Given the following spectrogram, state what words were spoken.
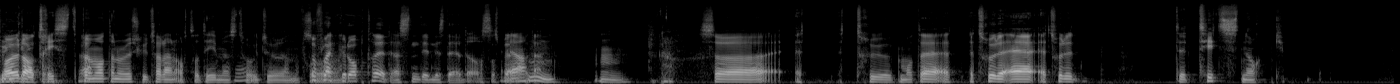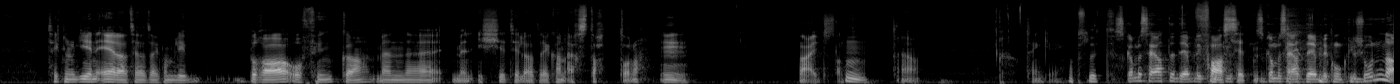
var jo da trist på en måte når du skulle ta den åtte timers togturen. Så flekker du opp 3DS-en din i stedet, og så spiller Ja. du den. Så jeg, jeg tror på en måte Jeg, jeg tror det er Jeg tror det, det er tidsnok Teknologien er der til at det kan bli bra og funke, men, eh, men ikke til at det kan erstatte det. Mm. Nei, ikke sant. Ja. Tenker jeg. Absolutt. Skal vi si at det blir, konklu- Fasiten. skal vi si at det blir konklusjonen, da?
